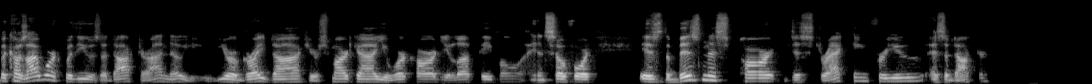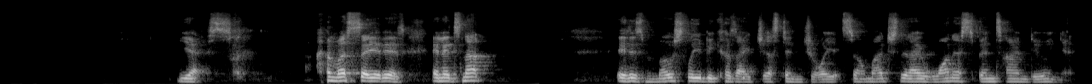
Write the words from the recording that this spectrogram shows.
because I work with you as a doctor. I know you. You're a great doc. You're a smart guy. You work hard. You love people and so forth. Is the business part distracting for you as a doctor? Yes, I must say it is. And it's not, it is mostly because I just enjoy it so much that I want to spend time doing it.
